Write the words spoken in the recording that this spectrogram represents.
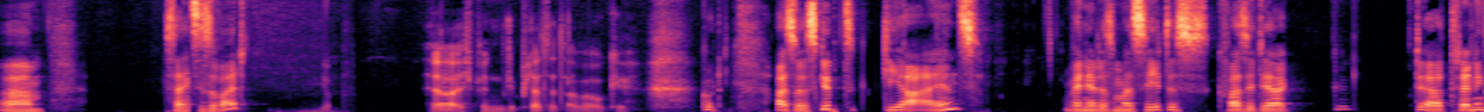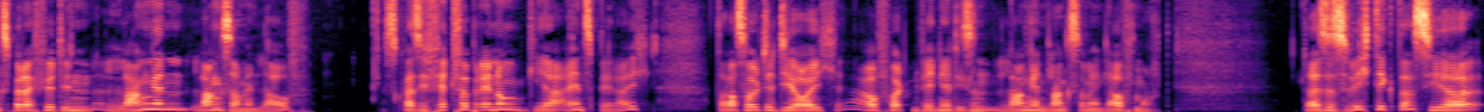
ähm, seid ihr soweit? Ja, ich bin geplättet, aber okay. Also es gibt GA1, wenn ihr das mal seht, ist quasi der, der Trainingsbereich für den langen, langsamen Lauf. Ist quasi Fettverbrennung, GA1-Bereich. Da solltet ihr euch aufhalten, wenn ihr diesen langen, langsamen Lauf macht. Da ist es wichtig, dass ihr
